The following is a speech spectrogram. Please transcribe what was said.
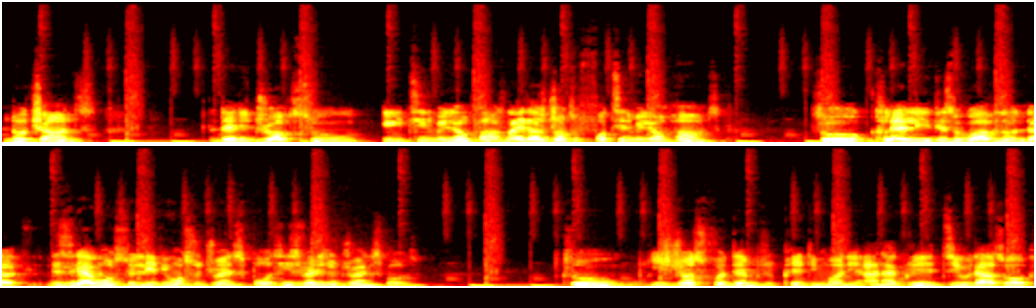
No chance. Then it dropped to 18 million pounds. Now it has dropped to 14 million pounds. So clearly, these people have known that this guy wants to leave. He wants to join Spurs. He's ready to join Spurs. So it's just for them to pay the money and agree a deal. That's all.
